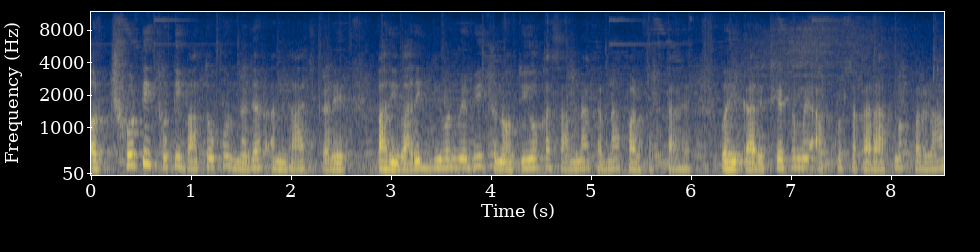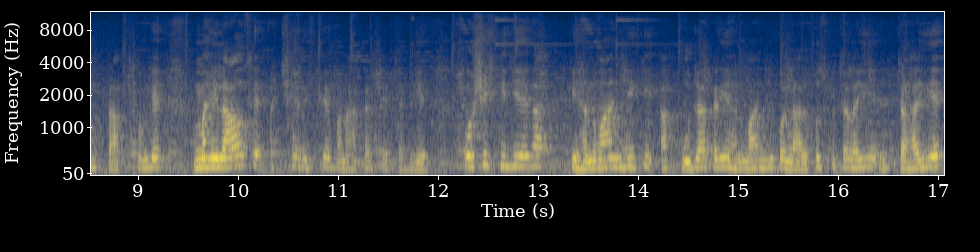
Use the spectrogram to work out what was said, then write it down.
और छोटी छोटी बातों को नज़रअंदाज करें। पारिवारिक जीवन में भी चुनौतियों का सामना करना पड़ सकता है। वहीं कार्यक्षेत्र में आपको सकारात्मक परिणाम प्राप्त होंगे। महिलाओं से अच्छे रिश्ते बना करके चलिए। कोशिश कीजिएगा कि हनुमान जी की आप पूजा करिए। हनुमान जी को लाल पुष्प चढ़ाइए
